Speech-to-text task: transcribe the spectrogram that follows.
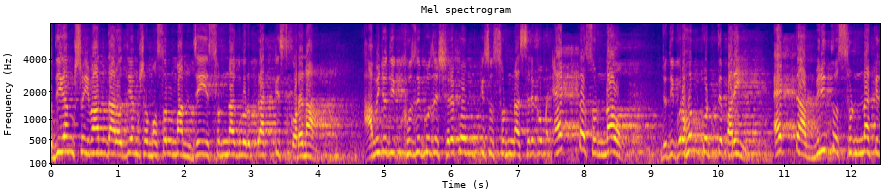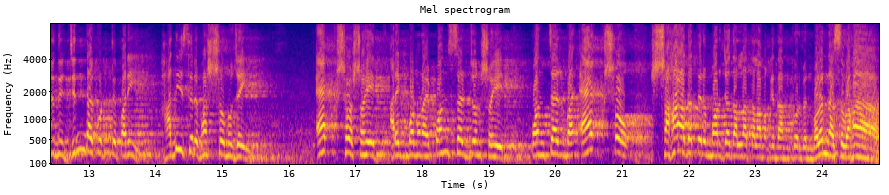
অধিকাংশ ইমানদার, অধিকাংশ মুসলমান যেই সুন্নাগুলোর প্র্যাকটিস করে না, আমি যদি খুঁজে খুঁজে সেরকম কিছু সুন্না, সেরকম একটা সুন্নাও যদি গ্রহণ করতে পারি, একটা মৃত সুন্নাকে যদি জিন্দা করতে পারি, হাদিসের ভাষ্য অনুযায়ী একশো শহীদ, আরেক বর্ণনায় পঞ্চাশ জন শহীদ, পঞ্চাশ বা একশো শাহাদাতের মর্যাদা আল্লাহ তালা আমাকে দান করবেন। বলেন না সুবাহান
